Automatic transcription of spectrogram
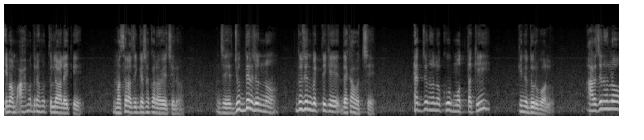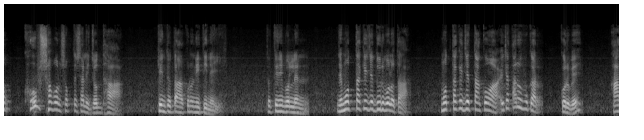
ইমাম আহমদ রহমতুল্লাহ আলাইকে মাসারা জিজ্ঞাসা করা হয়েছিল যে, যুদ্ধের জন্য দুজন ব্যক্তিকে দেখা হচ্ছে। একজন হলো খুব মোত্তাকি কিন্তু দুর্বল। আরেকজন হলো খুব সবল, শক্তিশালী যোদ্ধা, কিন্তু তার কোনো নীতি নেই। তো তিনি বললেন যে, মোত্তাকি যে দুর্বলতা, মোত্তাকি যে তাকোয়া এটা তার উপকার করবে, আর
